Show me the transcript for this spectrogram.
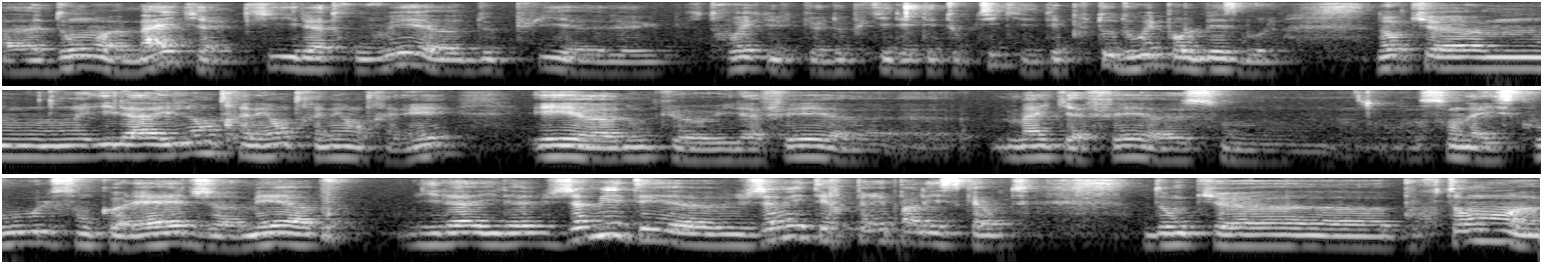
euh, dont euh, Mike, qui il a trouvé euh, depuis, trouvait que, depuis qu'il était tout petit, qu'il était plutôt doué pour le baseball. Donc il a, il l'a entraîné, entraîné, entraîné, et donc il a fait, Mike a fait son, son high school, son college, mais il a, il a jamais été, jamais été repéré par les scouts. Donc euh, pourtant, euh,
